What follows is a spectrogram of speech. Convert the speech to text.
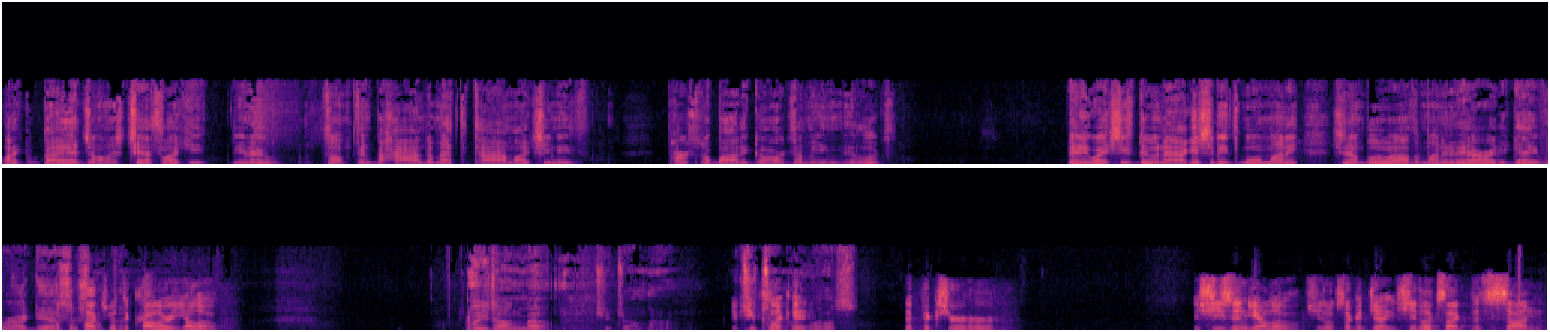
like badge on his chest, like he you know something behind him at the time, like she needs personal bodyguards. I mean, it looks. Anyway, she's doing that. I guess she needs more money. She done blew all the money they already gave her. I What guess. the or fuck's with the color yellow? What are you talking about? What you talking about? If you click it, Willis? the picture of her, she's in yellow. She looks like a ja- she looks like the sun.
